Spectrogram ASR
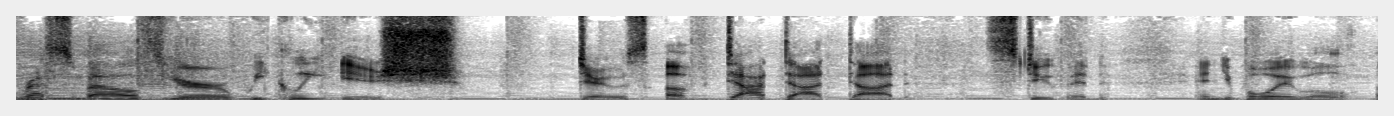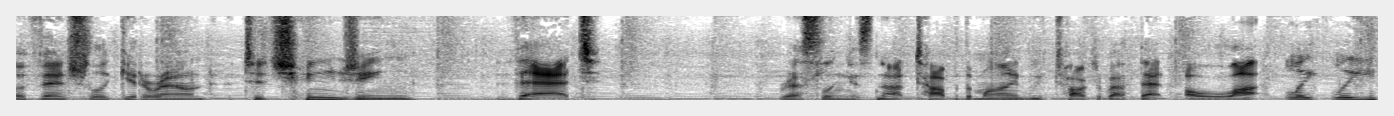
WrestlePals, your weekly ish dose of dot dot dot stupid. And your boy will eventually get around to changing that. Wrestling is not top of the mind. We've talked about that a lot lately.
